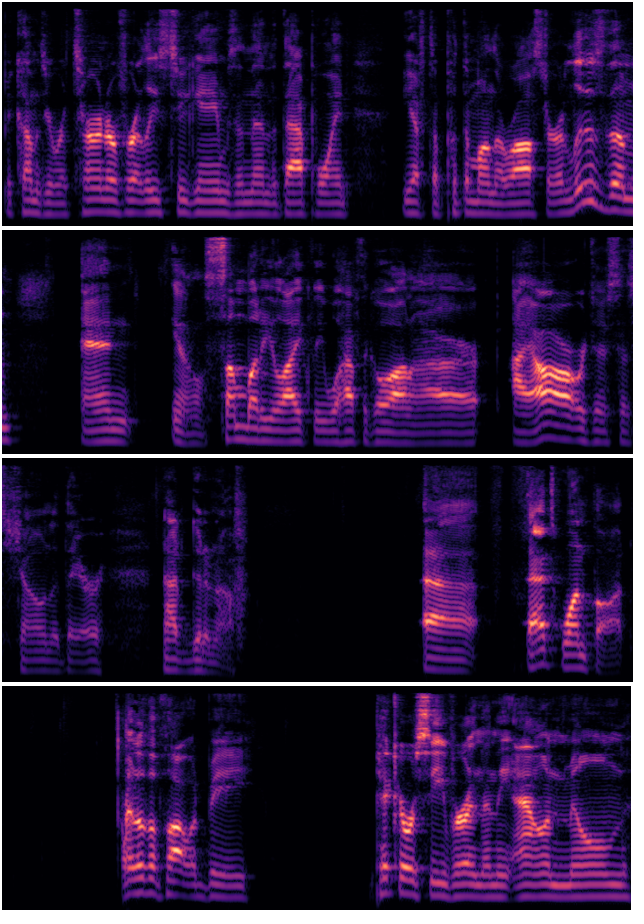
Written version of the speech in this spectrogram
becomes your returner for at least two games, and then at that point you have to put them on the roster or lose them, and you know somebody likely will have to go on our IR or just has shown that they are not good enough. Uh, that's one thought. Another thought would be pick a receiver, and then the Allen Milne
